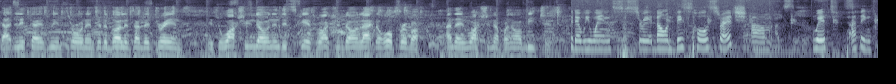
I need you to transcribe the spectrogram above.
that litter is being thrown into the gullies and the drains. It's washing down, in this case, washing down like the Hope River and then washing up on our beaches. Today we went straight down this whole stretch um, with, I think,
